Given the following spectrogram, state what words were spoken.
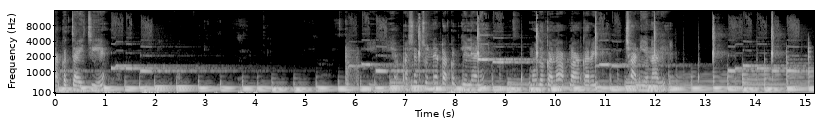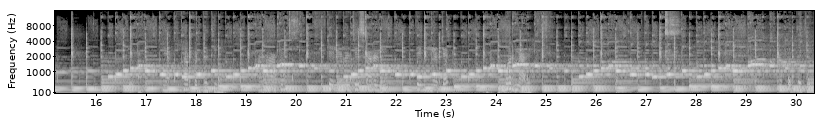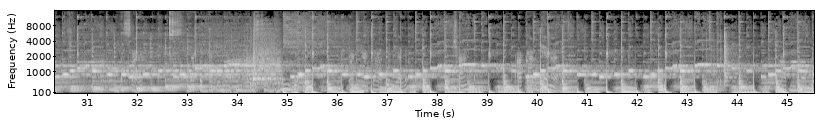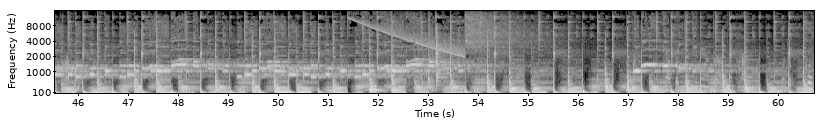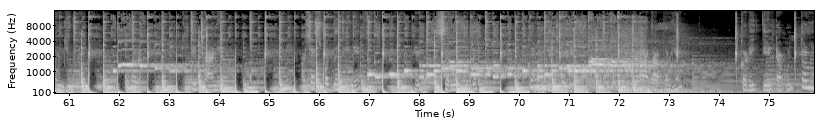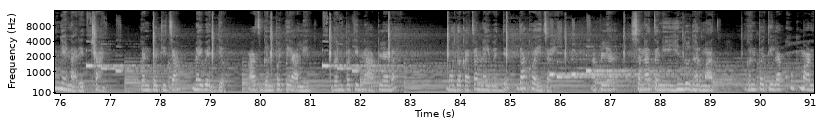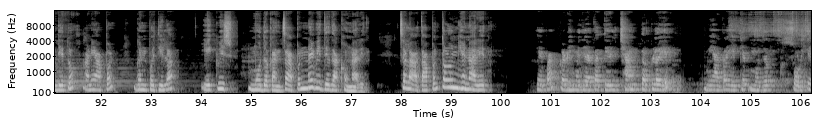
टाकत जायची आहे. अशा चुन्या टाकत गेल्याने मोदकाला आपला आकारही छान येणार आहे. कढईत तेल टाकून तळून घेणार आहेत छान. गणपतीचा नैवेद्य. आज गणपती आलेत गणपतींना आपल्याला मोदकाचा नैवेद्य दाखवायचा आहे. आपल्या सनातनी हिंदू धर्मात गणपतीला खूप मान देतो आणि आपण गणपतीला एकवीस मोदकांचा आपण नैवेद्य दाखवणार आहेत. चला आता आपण तळून घेणार आहेत. हे पा कढईमध्ये आता तेल छान तपलं आहे मी आता एक एक मोदक सोडते.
